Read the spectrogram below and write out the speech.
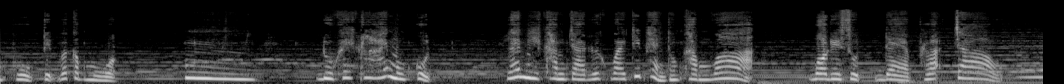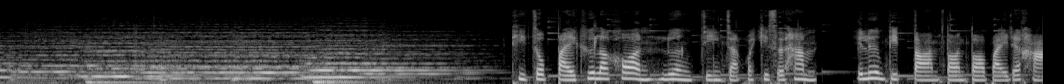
ำผูกติดไว้กับหมวก อืม ดูคล้ายๆมงกุฎ และมีคำจารึกไว้ที่แผ่นทองคำว่า บริสุทธิ์แด่พระเจ้า ที่จบไปคือละครเรื่องจริงจากวิคิสธรรม อย่าลืมติดตามตอนต่อไปด้วยค่ะ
